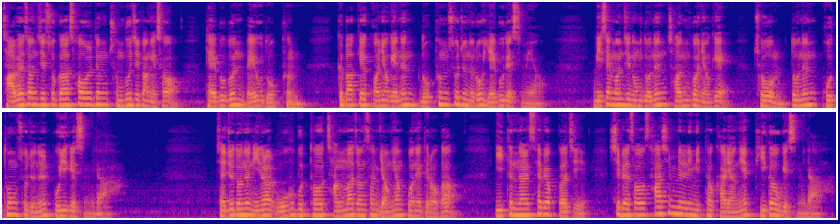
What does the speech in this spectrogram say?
자외선 지수가 서울 등 중부지방에서 대부분 매우 높음, 그 밖의 권역에는 높음 수준으로 예보됐으며 미세먼지 농도는 전 권역에 좋음 또는 보통 수준을 보이겠습니다. 제주도는 이날 오후부터 장마전선 영향권에 들어가 이튿날 새벽까지 10에서 40mm 가량의 비가 오겠습니다.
